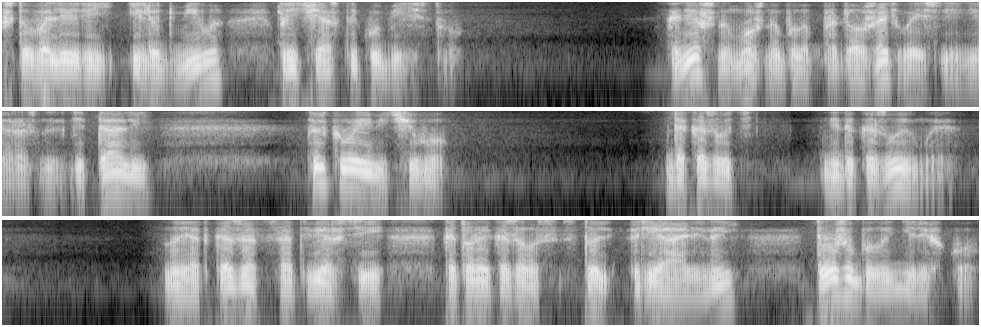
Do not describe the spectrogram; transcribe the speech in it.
что Валерий и Людмила причастны к убийству. Конечно, можно было продолжать выяснение разных деталей, только во имя чего? Доказывать недоказуемое? Но и отказаться от версии, которая казалась столь реальной, тоже было нелегко.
